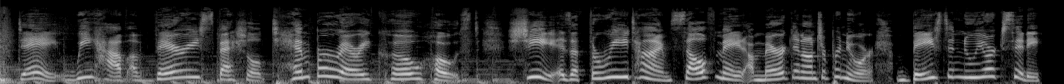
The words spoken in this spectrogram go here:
Today, we have a very special temporary co host. She is a three time self made American entrepreneur based in New York City,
